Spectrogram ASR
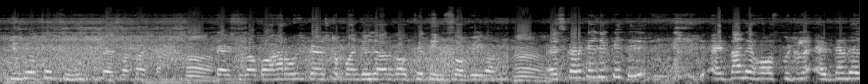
ਕਿਉਂਕਿ ਉੱਥੇ ਸਹੂਲਤ ਪੈਸਾ ਘੱਟ ਆ। ਹਾਂ। ਟੈਸਟ ਦਾ ਬਾਹਰ ਉਹੀ ਟੈਸਟ 5000 ਦਾ ਉੱਥੇ 300 ਰੁਪਏ ਦਾ। ਹਾਂ। ਇਸ ਕਰਕੇ ਜੇ ਕਿਤੇ ਇਦਾਂ ਦੇ ਹਸਪੀਟਲ ਇਦਾਂ ਦੇ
